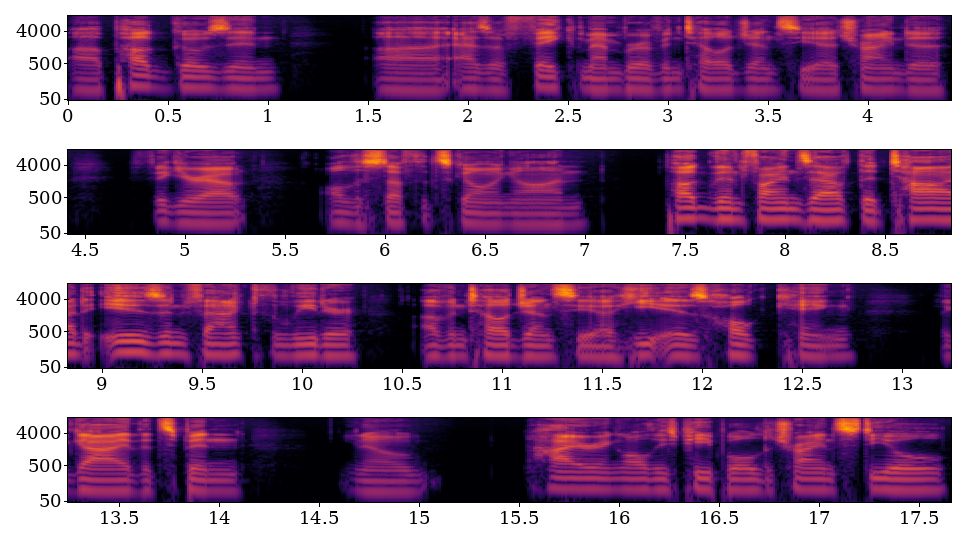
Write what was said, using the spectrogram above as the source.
uh, Pug goes in uh, as a fake member of intelligentsia, trying to figure out all the stuff that's going on. Pug then finds out that Todd is, in fact, the leader of intelligentsia. He is Hulk King, the guy that's been, you know, hiring all these people to try and steal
